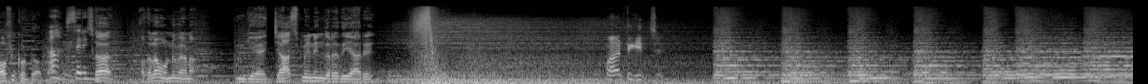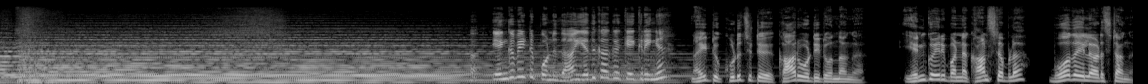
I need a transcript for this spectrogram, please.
காஃபி கொண்டு சரிங்க. சார் அதெல்லாம் ஒண்ணும் வேணாம். இங்க ஜாஸ்மின்ங்கிறது யாரு? மாட்டிக்கிச்சு. எங்க வீட்டு பொண்ணுதான் எதுக்காக கேக்குறீங்க? நைட்டு குடிச்சிட்டு கார் ஓட்டிட்டு வந்தாங்க. என்கொயரி பண்ண கான்ஸ்டபிள போதையில அடிச்சிட்டாங்க.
